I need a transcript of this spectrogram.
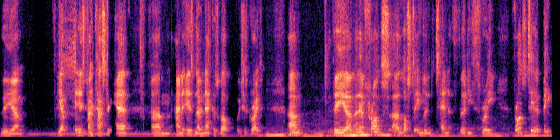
The um, yep, it is fantastic hair, um, and it is no neck as well, which is great. Um, the um, and then France uh, lost to England 10-33. France team that beat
